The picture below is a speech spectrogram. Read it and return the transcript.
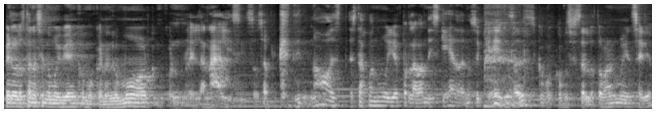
pero lo están haciendo muy bien como con el humor, como con el análisis, o sea, porque no, es- está jugando muy bien por la banda izquierda, no sé qué, ¿sabes? Como, como si se lo tomaran muy en serio.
